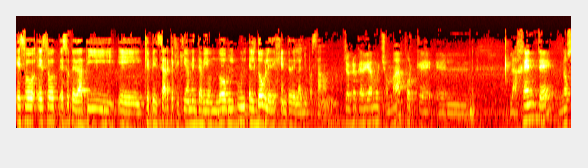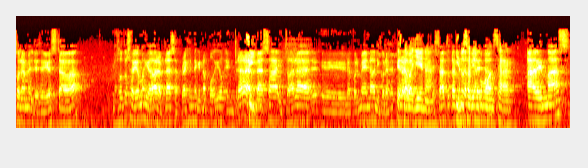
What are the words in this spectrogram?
eso eso eso te da a ti eh, que pensar que efectivamente había un doble el doble de gente del año pasado. Yo creo que había mucho más porque el la gente, no solamente desde yo estaba, nosotros habíamos llegado a la plaza, pero hay gente que no ha podido entrar a Sí. la plaza y toda la, eh, la colmena, Nicolás de Piedra, Estaba llena estaba y totalmente no sabían cómo avanzar. Además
